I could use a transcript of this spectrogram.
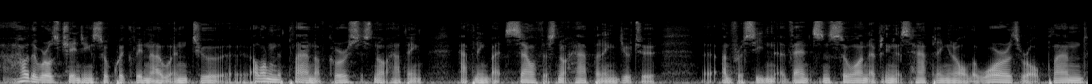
how the world's changing so quickly now into uh, along the plan of course. It's not happening happening by itself. It's not happening due to unforeseen events and so on. Everything that's happening in all the wars were all planned,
